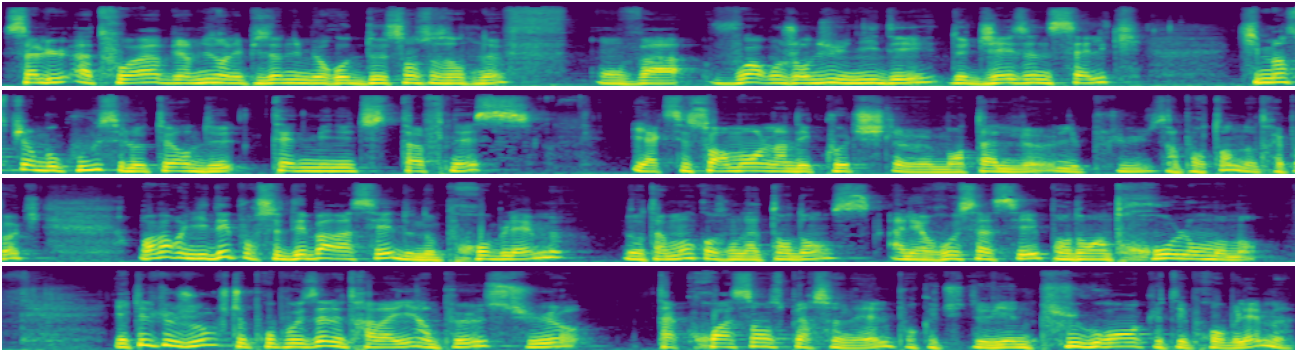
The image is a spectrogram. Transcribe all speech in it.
Salut à toi, bienvenue dans l'épisode numéro 269. On va voir aujourd'hui une idée de Jason Selk qui m'inspire beaucoup. C'est l'auteur de 10 Minutes Toughness et accessoirement l'un des coachs euh, mentaux les plus importants de notre époque. On va avoir une idée pour se débarrasser de nos problèmes, notamment quand on a tendance à les ressasser pendant un trop long moment. Il y a quelques jours, je te proposais de travailler un peu sur ta croissance personnelle pour que tu deviennes plus grand que tes problèmes.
